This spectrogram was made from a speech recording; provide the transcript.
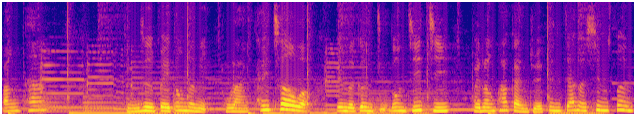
帮他。平日被动的你，突然开窍了，变得更主动积极。会让他感觉更加的兴奋，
